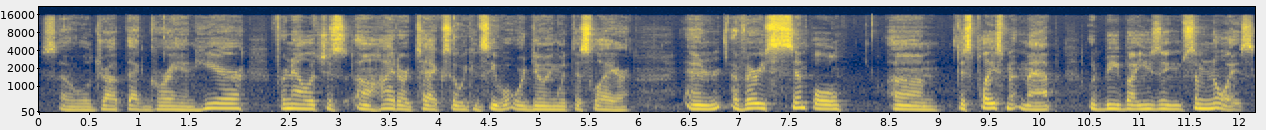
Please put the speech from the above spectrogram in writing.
So we'll drop that gray in here. For now, let's just uh, hide our text so we can see what we're doing with this layer. And a very simple um, displacement map would be by using some noise.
